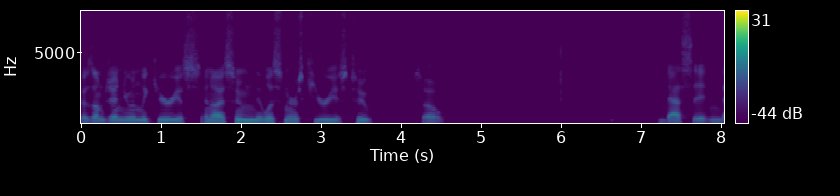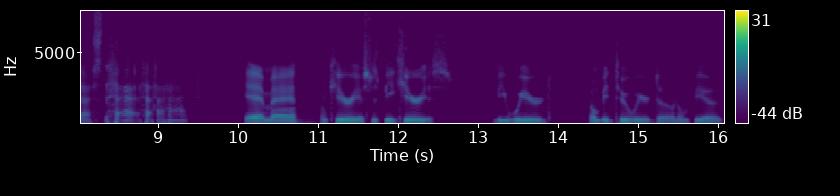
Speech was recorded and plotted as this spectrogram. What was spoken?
Because I'm genuinely curious, and I assume the listener is curious too. So that's it, and that's that. yeah, man. I'm curious. Just be curious. Be weird. Don't be too weird, though. Don't be a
